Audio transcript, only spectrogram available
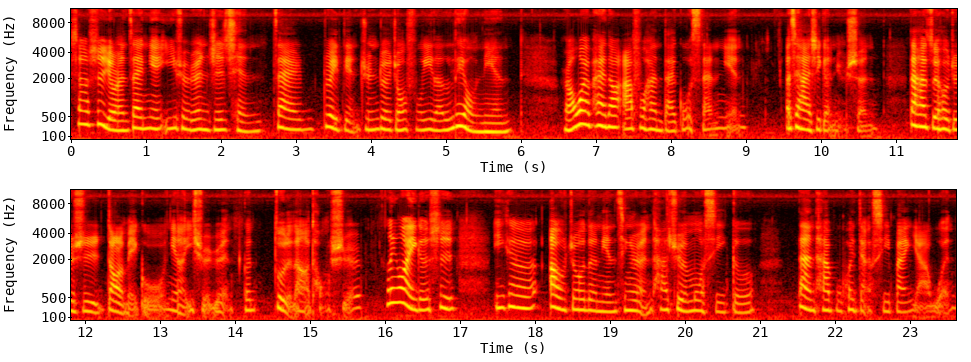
像是有人在念医学院之前，在瑞典军队中服役了六年，然后外派到阿富汗待过三年，而且还是一个女生。但她最后就是到了美国念了医学院，跟作者当了同学。另外一个是一个澳洲的年轻人，他去了墨西哥，但他不会讲西班牙文，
